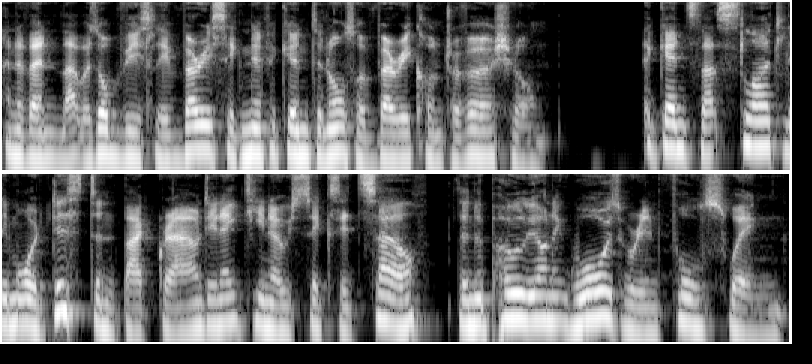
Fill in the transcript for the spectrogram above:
an event that was obviously very significant and also very controversial. Against that slightly more distant background, in 1806 itself, the Napoleonic Wars were in full swing.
